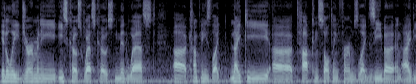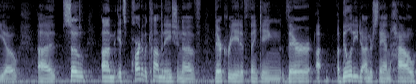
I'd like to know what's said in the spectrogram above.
Italy, Germany, East Coast, West Coast, Midwest, uh, companies like Nike, uh, top consulting firms like Ziba and IDEO. Uh, so um, it's part of a combination of their creative thinking, their uh, ability to understand how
